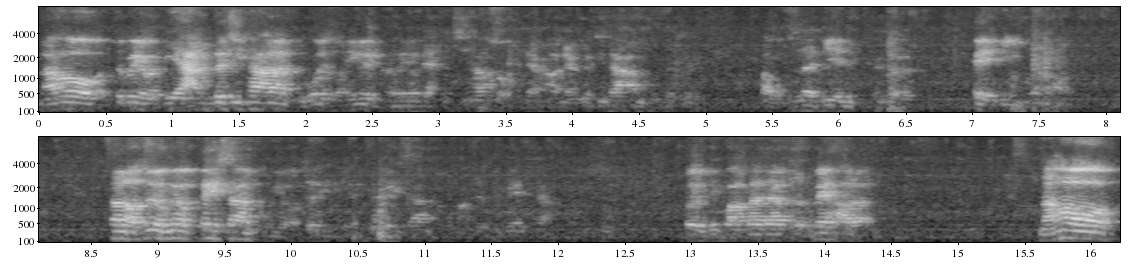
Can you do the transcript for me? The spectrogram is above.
然后这边有两个吉他按谱，为什么？因为可能有两个吉他手这样啊，两个吉他按谱在这里。啊，我是在练这个贝利的哈。那老师有没有贝斯按谱？有，这里有贝斯按谱。都已经帮大家准备好了，然后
